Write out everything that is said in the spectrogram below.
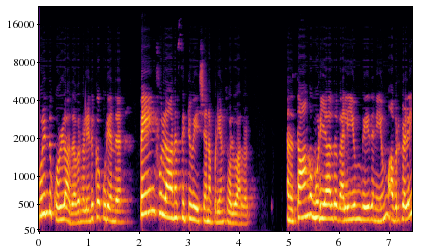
புரிந்து கொள்ளாது. அவர்கள் இருக்கக்கூடிய அந்த பெயின்ஃபுல்லான சுச்சுவேஷன் அப்படின்னு சொல்வார்கள் அந்த தாங்க முடியாத வலியும் வேதனையும் அவர்களை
